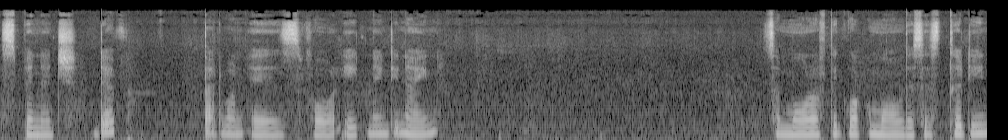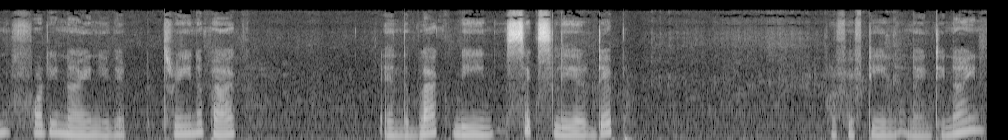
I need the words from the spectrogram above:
spinach dip that one is for 8.99 some more of the guacamole. This is 13.49 you get three in a pack. And the black bean six layer dip for 15.99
